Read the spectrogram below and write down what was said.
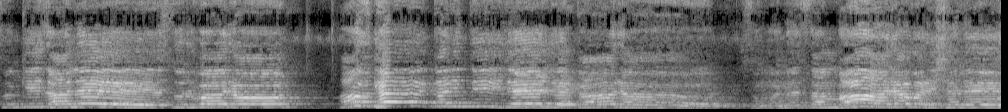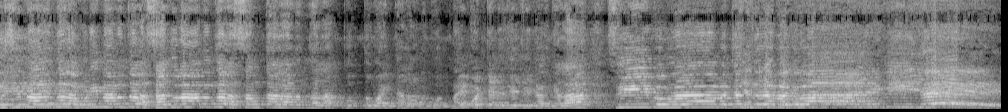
सुखी झाले सुरवार. अवघे करती जयकार. सुमन संभार वर्षले. ऋषी आनंद झाला मुनी आनंद झाला साधूला आनंद झाला संताला आनंद झाला. फक्त वाईटाला आनंद होत नाही मोठ्याने जे जयकार केला. श्री रामचंद्र भगवान की जय.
